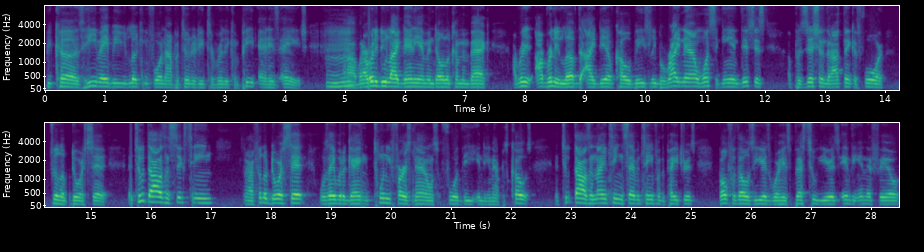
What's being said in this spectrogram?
because he may be looking for an opportunity to really compete at his age. Mm-hmm. Uh, but I really do like Danny Amendola coming back. I really, I really love the idea of Cole Beasley. But right now, once again, this is – a position that I think is for Philip Dorsett. In 2016, uh, Phillip Dorsett was able to gain 20 first downs for the Indianapolis Colts. In 2019-17 for the Patriots, both of those years were his best two years in the NFL.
